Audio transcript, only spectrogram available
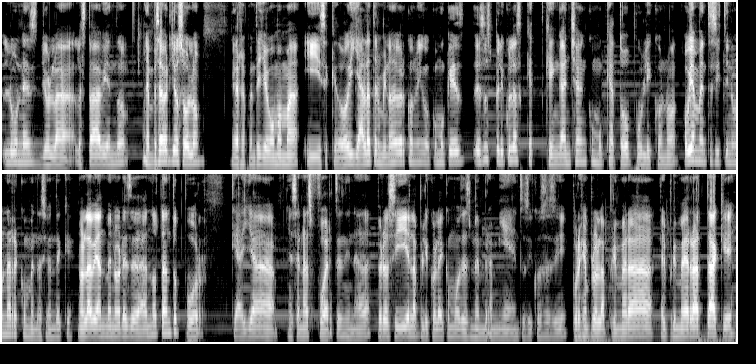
lunes yo la la, estaba viendo. La empecé a ver yo solo. de repente llegó mamá y se quedó y ya la terminó de ver conmigo. Como que es esas películas que, que, enganchan como que a todo público, ¿no? Obviamente sí tiene una recomendación de que no la vean menores de edad, no tanto por que haya escenas fuertes ni nada, pero sí en la película hay como desmembramientos y cosas así. Por ejemplo, la primera, el primer ataque,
